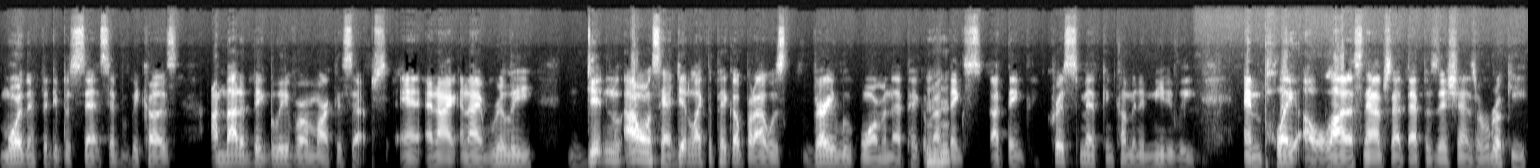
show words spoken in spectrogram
more than fifty percent, simply because I'm not a big believer in Marcus Epps, and and I and I really didn't I don't want to say I didn't like the pickup, but I was very lukewarm in that pickup. Mm-hmm. I think I think Chris Smith can come in immediately and play a lot of snaps at that position as a rookie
